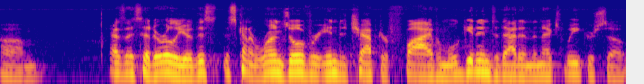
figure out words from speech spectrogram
um, as I said earlier, this, this kind of runs over into chapter 5, and we'll get into that in the next week or so.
